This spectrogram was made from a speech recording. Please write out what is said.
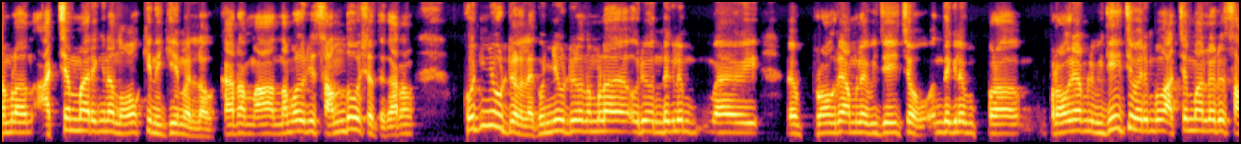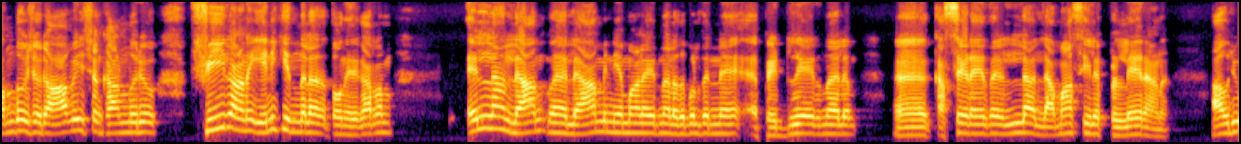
നമ്മൾ അച്ഛന്മാരിങ്ങനെ നോക്കി നിൽക്കുമല്ലോ കാരണം ആ നമ്മളൊരു സന്തോഷത്ത് കാരണം കുഞ്ഞു കുട്ടികളല്ലേ? കുഞ്ഞു കുട്ടികൾ നമ്മൾ ഒരു എന്തെങ്കിലും പ്രോഗ്രാമിൽ വിജയിച്ചോ എന്തെങ്കിലും പ്രോഗ്രാമിൽ വിജയിച്ച് വരുമ്പോൾ അച്ഛന്മാരുടെ ഒരു സന്തോഷം ഒരു ആവേശം കാണുന്ന ഒരു ഫീലാണ് എനിക്ക് ഇന്നലെ തോന്നിയത്. കാരണം എല്ലാം ലാം ലാമിൻ യമാളായിരുന്നാലും അതുപോലെ തന്നെ പെഡ്രി ആയിരുന്നാലും കസേഡായിരുന്നാലും എല്ലാം ലമാസിയിലെ പിള്ളേരാണ്. ആ ഒരു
